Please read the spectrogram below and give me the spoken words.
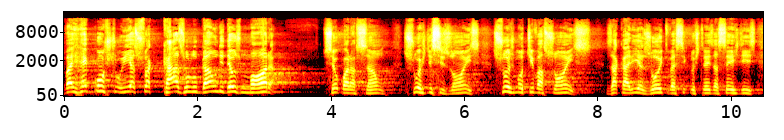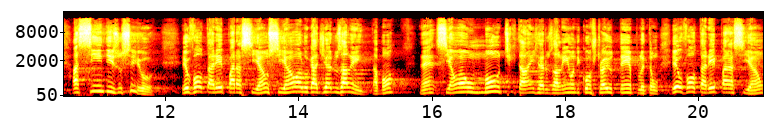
vai reconstruir a sua casa, o lugar onde Deus mora, seu coração, suas decisões, suas motivações. Zacarias 8, versículos 3 a 6 diz: Assim diz o Senhor: Eu voltarei para Sião, Sião é o lugar de Jerusalém, tá bom? Né? Sião é um monte que está lá em Jerusalém, onde constrói o templo. Então, eu voltarei para Sião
